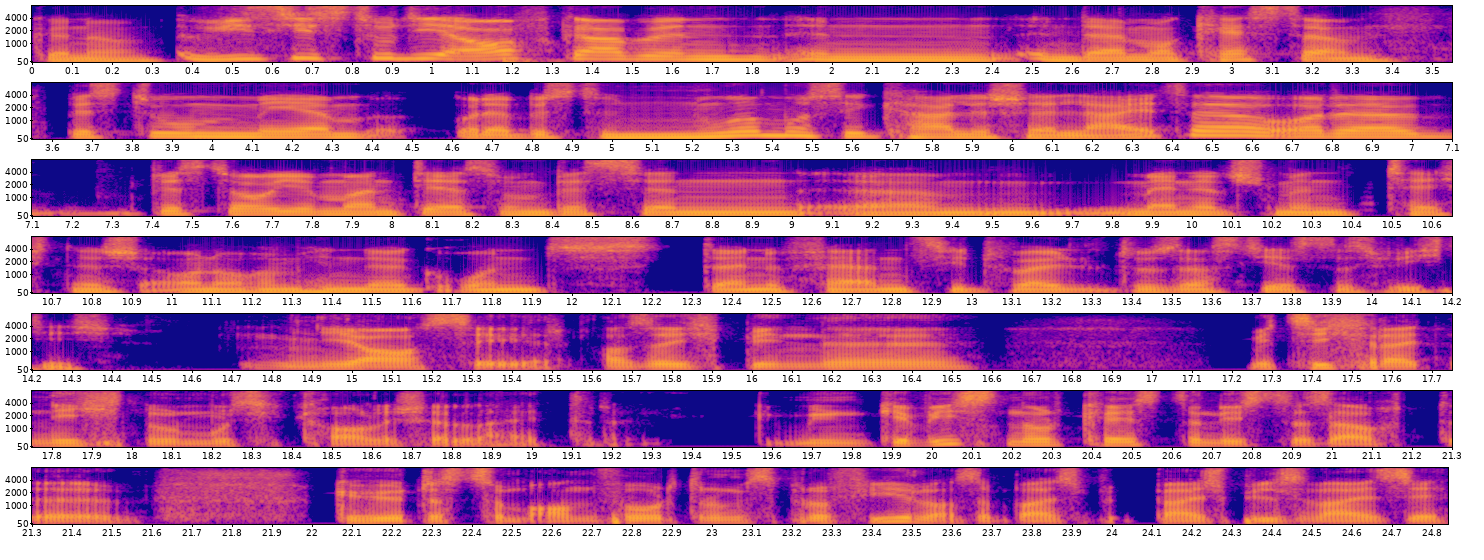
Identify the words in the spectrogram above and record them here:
genau. Wie siehst du die Aufgabe in, in, in deinem Orchester? Bist du mehr oder bist du nur musikalischer Leiter oder bist du auch jemand, der so ein bisschen ähm, managementtechnisch auch noch im Hintergrund deine Fäden zieht, weil du sagst, dir ist das wichtig? Ja, sehr. Also ich bin äh, mit Sicherheit nicht nur musikalischer Leiter. In gewissen Orchestern ist das auch, äh, gehört das zum Anforderungsprofil. Also beisp beispielsweise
